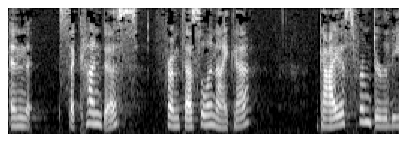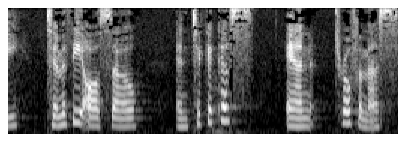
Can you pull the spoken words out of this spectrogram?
and Secundus, from Thessalonica, Gaius from Derbe, Timothy also, and Tychicus and Trophimus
